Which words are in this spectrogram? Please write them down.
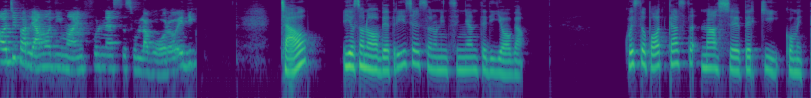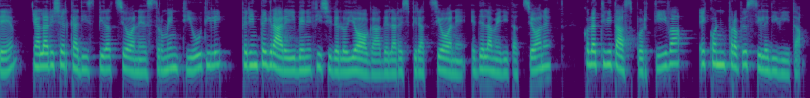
Oggi parliamo di mindfulness sul lavoro e di Ciao, io sono Beatrice e sono un'insegnante di yoga. Questo podcast nasce per chi, come te, è alla ricerca di ispirazione e strumenti utili per integrare i benefici dello yoga, della respirazione e della meditazione con l'attività sportiva e con il proprio stile di vita,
